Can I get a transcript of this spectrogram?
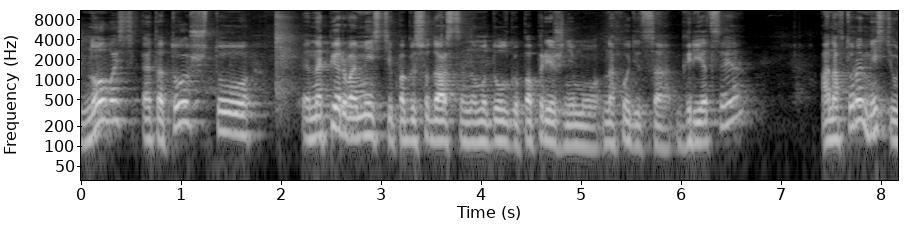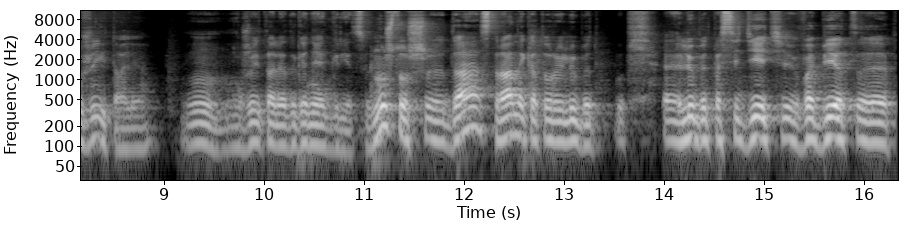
новость, это то, что на первом месте по государственному долгу по-прежнему находится Греция, а на втором месте уже Италия. Уже Италия догоняет Грецию. Ну что ж, э, да, страны, которые любят, э, любят посидеть в обед э,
